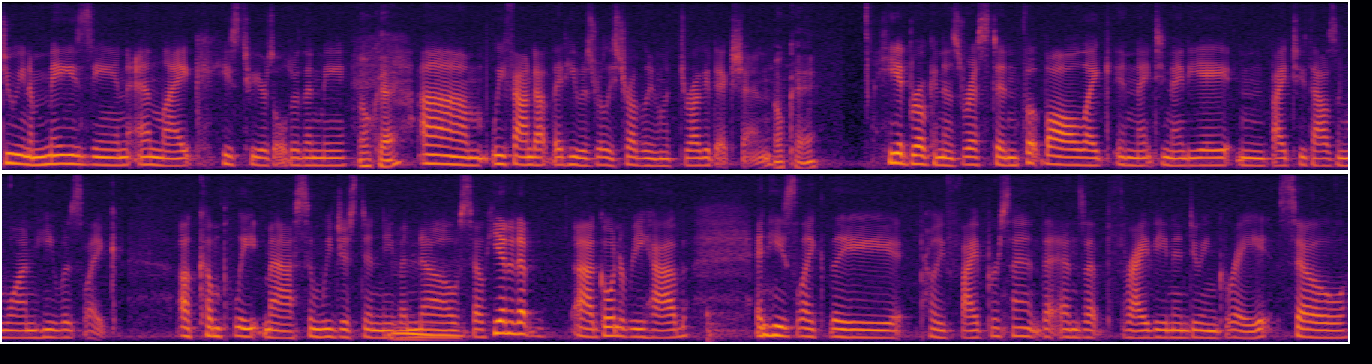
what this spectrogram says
doing amazing, and like he's two years older than me. Okay. Um, we found out that he was really struggling with drug addiction. Okay. He had broken his wrist in football, like in 1998, and by 2001, he was like a complete mess, and we just didn't even know. So he ended up uh, going to rehab, and he's like the probably five percent that ends up thriving and doing great. So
